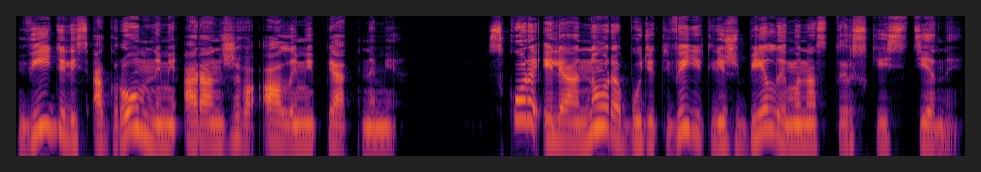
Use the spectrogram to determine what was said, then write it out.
виделись огромными оранжево-алыми пятнами. Скоро Элеонора будет видеть лишь белые монастырские стены.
